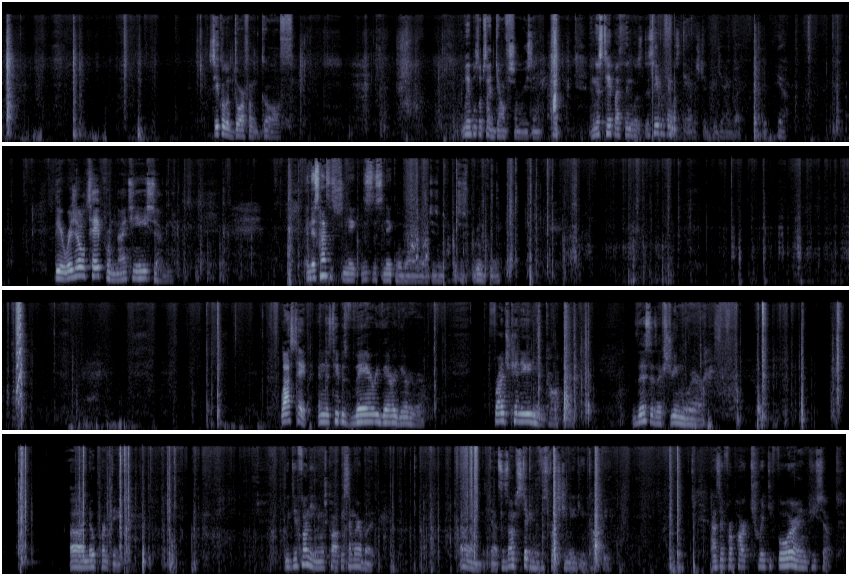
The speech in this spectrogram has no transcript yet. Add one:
Sequel to Dorf on Golf. Labels upside down for some reason. And this tape I think was this tape I think was damaged at the beginning, but yeah. The original tape from 1987. And this has a snake. This is the snake logo on it, which is which is really cool. Last tape, and this tape is very, very, very rare. French Canadian copy. This is extremely rare. Uh, no print date. We did find the English copy somewhere, but I don't want to get that since I'm sticking with this French Canadian copy. That's it for part 24, and peace out.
